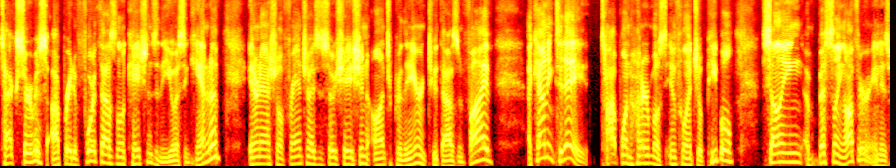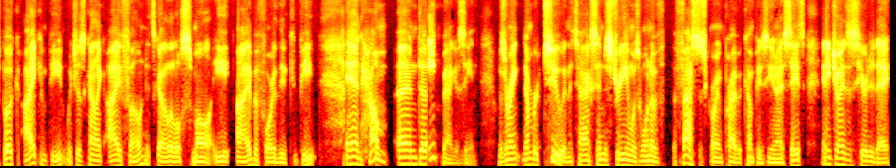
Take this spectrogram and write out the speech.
Tax Service operated 4,000 locations in the US and Canada. International Franchise Association Entrepreneur in 2005. Accounting today, top 100 most influential people, selling a best-selling author in his book iCompete, which is kind of like iPhone. It's got a little small e I before the compete, and how and uh, Inc. magazine was ranked number two in the tax industry and was one of the fastest growing private companies in the United States. And he joins us here today.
